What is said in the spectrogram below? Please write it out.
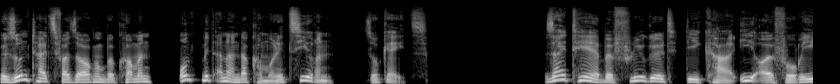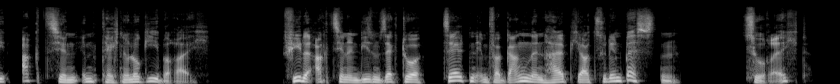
Gesundheitsversorgung bekommen und miteinander kommunizieren, so Gates. Seither beflügelt die KI-Euphorie Aktien im Technologiebereich. Viele Aktien in diesem Sektor zählten im vergangenen Halbjahr zu den besten. Zu Recht?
